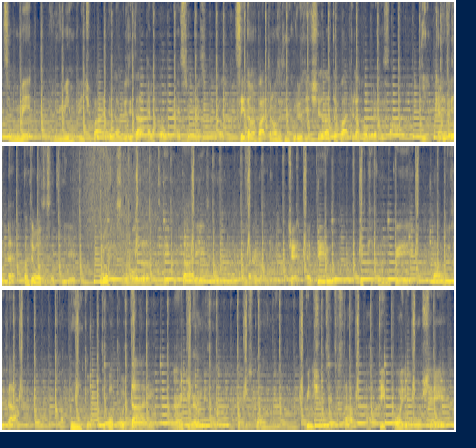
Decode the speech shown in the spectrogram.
secondo me il nemico principale della curiosità è la paura, che secondo me sono cose. Se da una parte una cosa ti incuriosisce, dall'altra parte la paura ti fa dire ok, dire, eh, tante volte senti dire però che se una cosa ti devi buttare, se no non la farai mai. Cioè, è vero perché comunque la curiosità appunto ti può portare anche in ambiti un po' più scomodi, quindi c'è nel senso sta a te poi riconoscere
